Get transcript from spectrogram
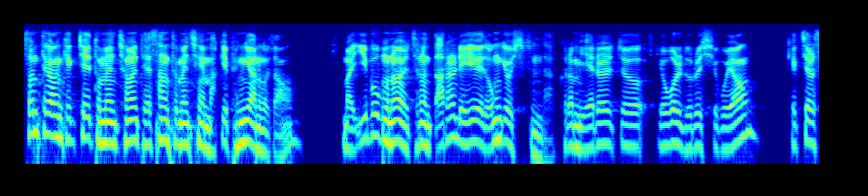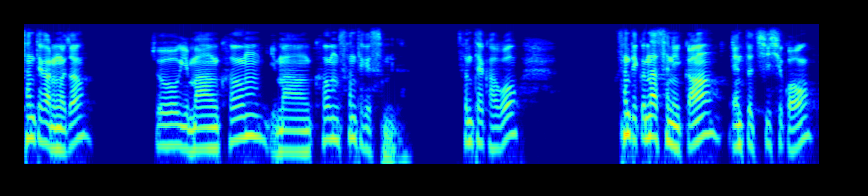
선택한 객체의 도면층을 대상 도면층에 맞게 변경하는 거죠. 이 부분을 저는 다른 레이어에 옮기고 싶습니다. 그럼 얘를 저 요걸 누르시고요. 객체를 선택하는 거죠. 쭉 이만큼 이만큼 선택했습니다. 선택하고 선택 끝났으니까 엔터 치시고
